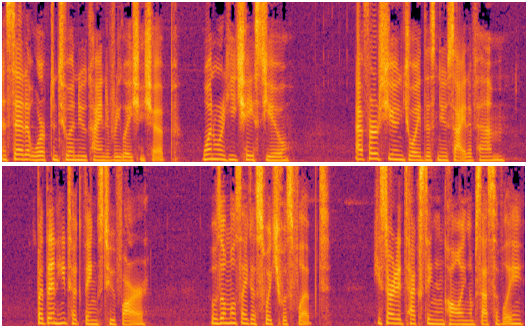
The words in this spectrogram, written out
Instead, it warped into a new kind of relationship, one where he chased you. At first, you enjoyed this new side of him, but then he took things too far. It was almost like a switch was flipped. He started texting and calling obsessively.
